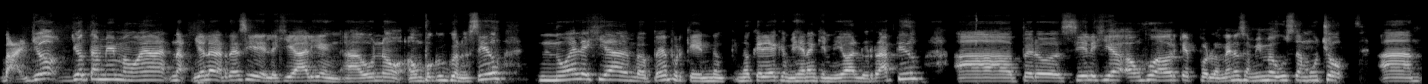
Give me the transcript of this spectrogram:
Va, yo, yo también me voy a... No, yo la verdad si elegí a alguien, a uno, a un poco conocido. No elegí a Mbappé porque no, no quería que me dijeran que me iba a lo rápido, uh, pero sí elegí a un jugador que por lo menos a mí me gusta mucho. Uh,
